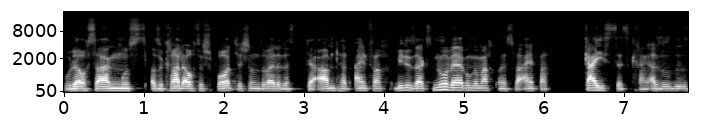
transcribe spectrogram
Wo du auch sagen musst, also gerade auch das Sportliche und so weiter, dass der Abend hat einfach, wie du sagst, nur Werbung gemacht und es war einfach geisteskrank. Also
